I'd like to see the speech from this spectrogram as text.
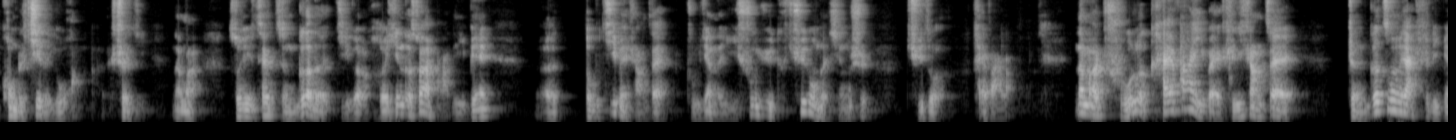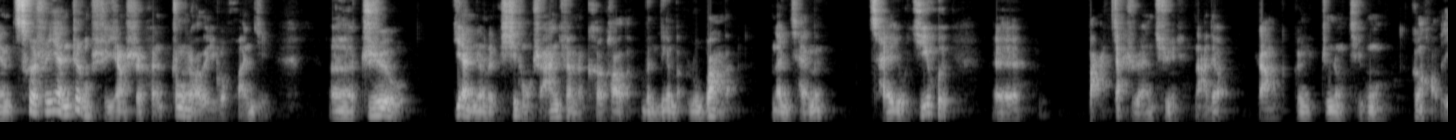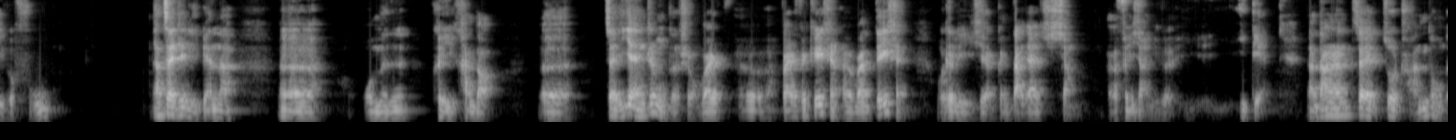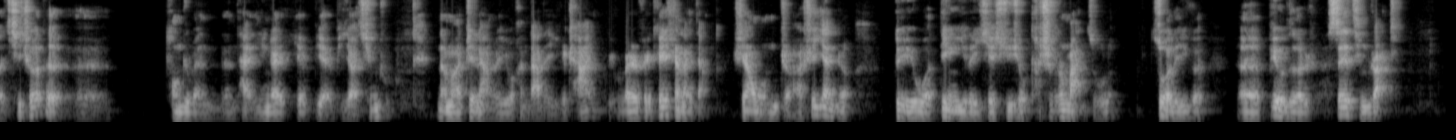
控制器的优化设计。那么，所以在整个的几个核心的算法里边，呃，都基本上在逐渐的以数据驱动的形式去做开发了。那么，除了开发以外，实际上在整个自动驾驶里边，测试验证实际上是很重要的一个环节。呃，只有验证这个系统是安全的、可靠的、稳定的、鲁棒的。那你才能才有机会，呃，把驾驶员去拿掉，然后跟真正提供更好的一个服务。那在这里边呢，呃，我们可以看到，呃，在验证的时候，ver 呃 verification 和 validation，我这里先跟大家想呃分享一个一点。那当然，在做传统的汽车的呃同志们，他应该也也比较清楚。那么这两个有很大的一个差异。verification 来讲。实际上，我们主要是验证对于我定义的一些需求，它是不是满足了，做了一个呃 build system right。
